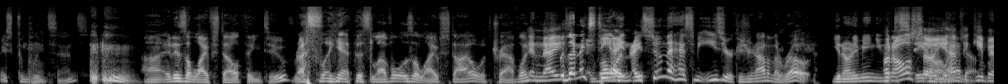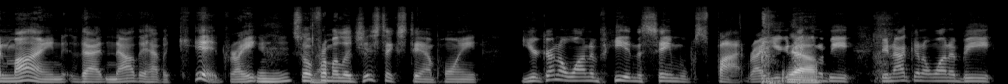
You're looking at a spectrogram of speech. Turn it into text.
Makes complete mm-hmm. sense. uh, it is a lifestyle thing too. Wrestling at this level is a lifestyle with traveling. And now, with NXT, I, I, assume that has to be easier because you're not on the road. You know what I mean? You but also, you have to keep in mind that now they have a kid, right? Mm-hmm. So, yeah. from a logistics standpoint, you're gonna want to be in the same spot, right? You're yeah. not gonna be. You're not gonna want to be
